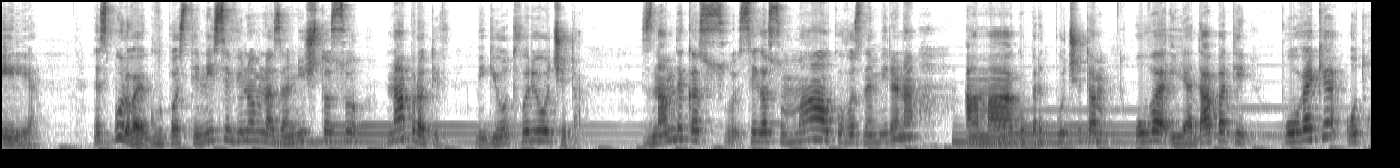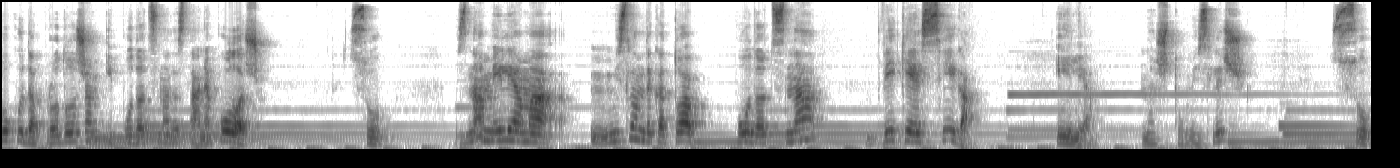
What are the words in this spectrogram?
Елија. Не зборувај глупости, не се виновна за ништо су, напротив, ми ги отвори очите. Знам дека су, сега сум малку вознемирена, ама го предпочитам ова илјада пати повеќе отколку да продолжам и подоцна да стане полошо. Су. Знам, Елија, ама мислам дека тоа подоцна веќе е сега. Елија, на што мислиш? Су.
